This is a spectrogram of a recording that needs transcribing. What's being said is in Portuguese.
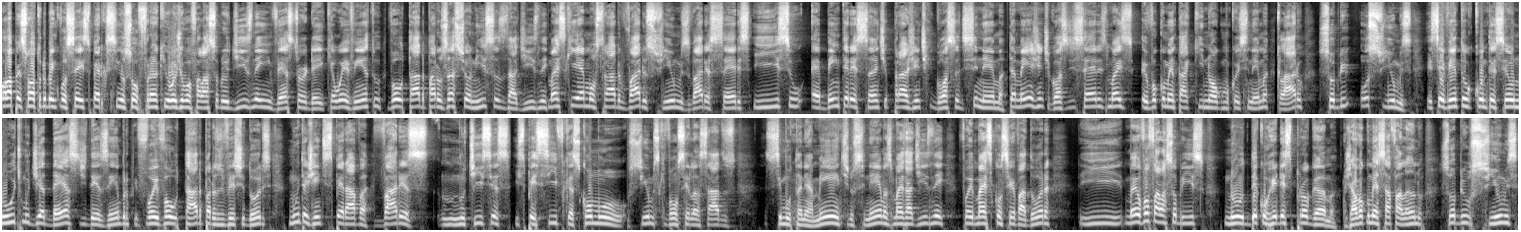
Olá pessoal, tudo bem com vocês? Espero que sim, eu sou o Frank e hoje eu vou falar sobre o Disney Investor Day, que é o evento voltado para os acionistas da Disney, mas que é mostrado vários filmes, várias séries, e isso é bem interessante para a gente que gosta de cinema. Também a gente gosta de séries, mas eu vou comentar aqui no Alguma Coisa Cinema, claro, sobre os filmes. Esse evento aconteceu no último dia 10 de dezembro e foi voltado para os investidores. Muita gente esperava várias notícias específicas, como os filmes que vão ser lançados simultaneamente nos cinemas, mas a Disney foi mais conservadora. E, mas eu vou falar sobre isso no decorrer desse programa. Já vou começar falando sobre os filmes,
